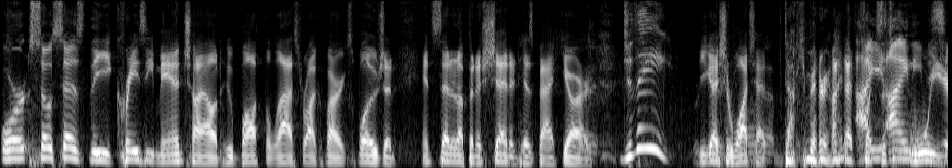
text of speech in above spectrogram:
Or so says the crazy man child who bought the last Rock-afire Explosion and set it up in a shed in his backyard. Do they? You guys should watch that documentary on Netflix. I, It's I need weird. to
